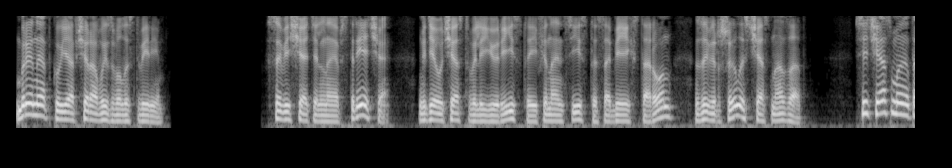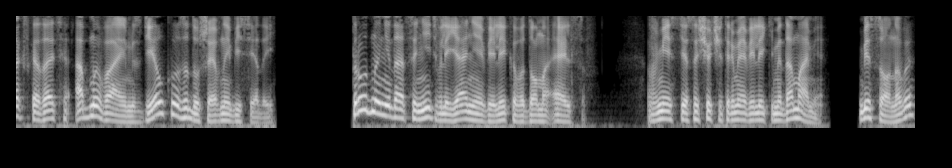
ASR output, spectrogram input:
Брюнетку я вчера вызвал из Твери. Совещательная встреча, где участвовали юристы и финансисты с обеих сторон, завершилась час назад. Сейчас мы, так сказать, обмываем сделку за душевной беседой. Трудно недооценить влияние великого дома Эльсов. Вместе с еще четырьмя великими домами – Бессоновы,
